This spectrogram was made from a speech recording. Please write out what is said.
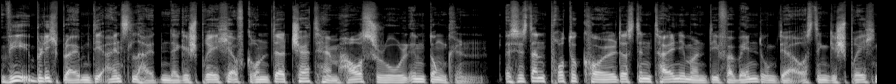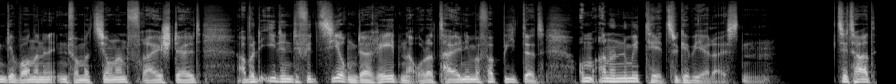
Wie üblich bleiben die Einzelheiten der Gespräche aufgrund der Chatham House Rule im Dunkeln. Es ist ein Protokoll, das den Teilnehmern die Verwendung der aus den Gesprächen gewonnenen Informationen freistellt, aber die Identifizierung der Redner oder Teilnehmer verbietet, um Anonymität zu gewährleisten. Zitat,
